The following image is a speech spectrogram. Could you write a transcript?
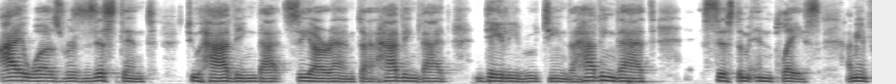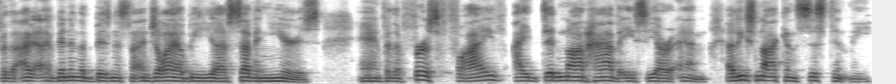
I was resistant to having that CRM, to having that daily routine, to having that system in place. I mean, for the I, have been in the business in July, I'll be uh, seven years, and for the first five, I did not have a CRM, at least not consistently.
